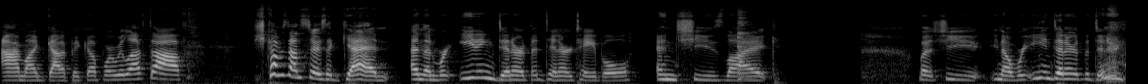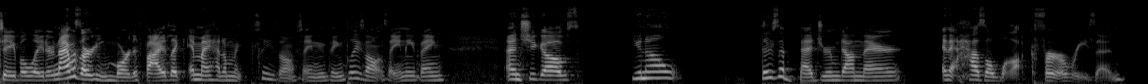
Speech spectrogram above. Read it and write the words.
I'm like, gotta pick up where we left off. She comes downstairs again, and then we're eating dinner at the dinner table, and she's like, but she, you know, we're eating dinner at the dinner table later, and I was already mortified. Like, in my head, I'm like, please don't say anything. Please don't say anything. And she goes, you know, there's a bedroom down there, and it has a lock for a reason.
